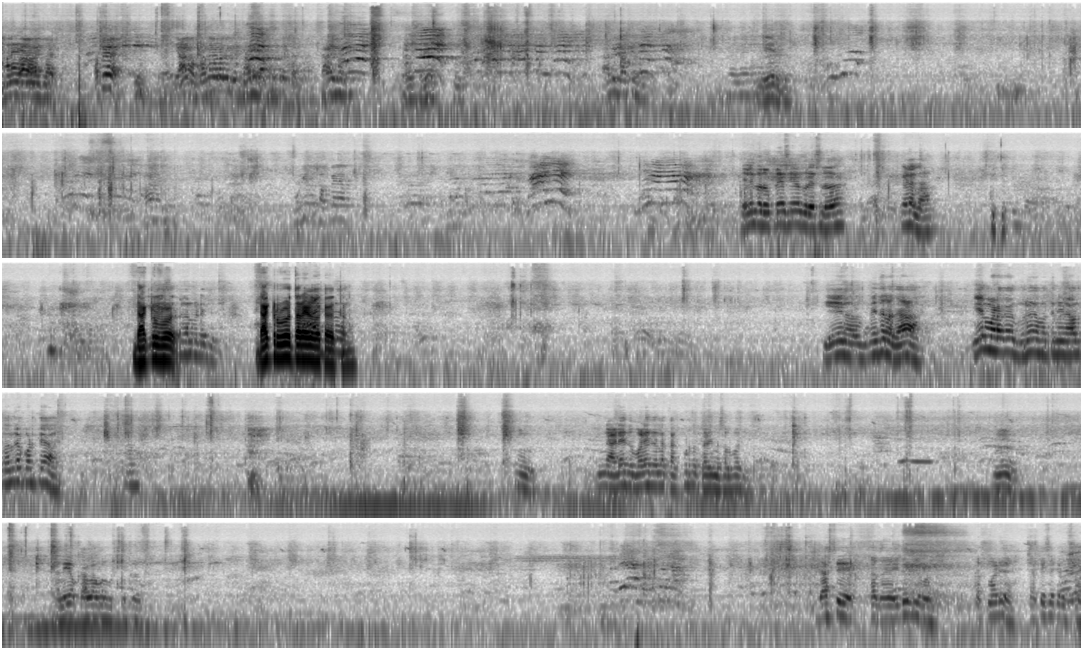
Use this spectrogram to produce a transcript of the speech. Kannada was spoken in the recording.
ಅಪ್ಪೆ ಯಾವ ಮನೆಯೊಳಗೆ ಒಂದು ಖಾಲಿ ಬಾಕ್ಸ್ ಇದೆ ಸರ್ ಖಾಲಿ ಬಾಕ್ಸ್ ಖಾಲಿ ಬಾಕ್ಸ್ ಇದೆ. ಎಲ್ಲಿಗೋರು ಪ್ಲೇಸ್ ಹೇಳಿದ್ರು ಹೆಸರು? ಹೇಳಲ್ಲ? ಡಾಕ್ಟರ್ ಡಾಕ್ಟರ್ ಥರ ಹೇಳ್ಬೇಕಾಗತ್ತಣ್ಣ ಏನು? ಬೇಜಾರದ? ಏನು ಮಾಡೋಕ್ಕಾಗ ಗುರು? ಮತ್ತೆ ನೀನು ಅವ್ರು ತೊಂದರೆ ಕೊಡ್ತೀಯಾ? ಹ್ಞೂ ಇನ್ನು ಹಳೇದು ಬಳೆದೆಲ್ಲ ಕಟ್ಬಿಡ್ತು ತಡಿನ ಸ್ವಲ್ಪ ಹೊತ್ತಿಗೆ. ಹ್ಞೂ ನನಗೆ ಕಾಲ ಬಿಟ್ಬಿಟ್ರೆ ಜಾಸ್ತಿ ಅದು ಇದು ಕಟ್ ಮಾಡಿ ತರ್ಟಿ ಸೆಕೆಂಡ್ಸ್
